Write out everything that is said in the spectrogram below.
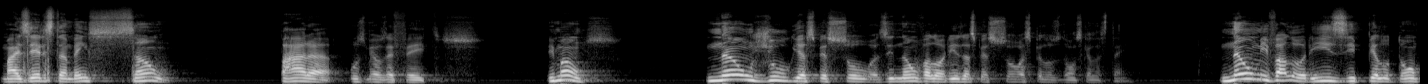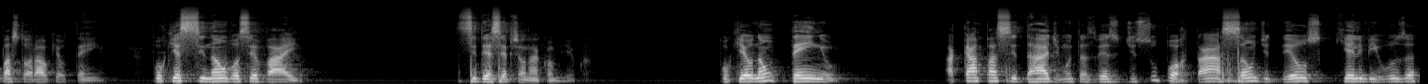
mas eles também são para os meus efeitos. Irmãos, não julgue as pessoas e não valorize as pessoas pelos dons que elas têm. Não me valorize pelo dom pastoral que eu tenho, porque senão você vai se decepcionar comigo. Porque eu não tenho a capacidade, muitas vezes, de suportar a ação de Deus que Ele me usa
